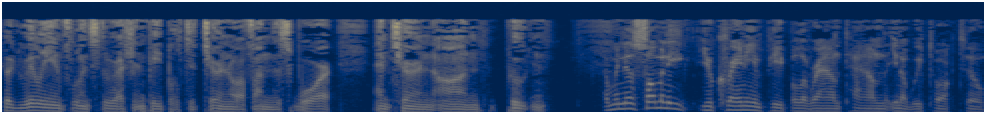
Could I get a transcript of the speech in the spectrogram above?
could really influence the Russian people to turn off on this war and turn on Putin. And we know so many Ukrainian people around town that, you know, we talk to.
